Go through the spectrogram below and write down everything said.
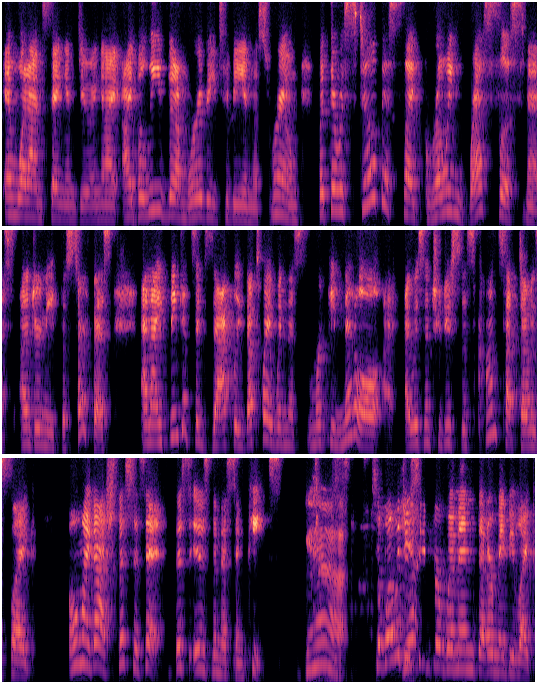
in what I'm saying and doing. And I, I believe that I'm worthy to be in this room. But there was still this like growing restlessness underneath the surface. And I think it's exactly that's why when this murky middle, I, I was introduced to this concept, I was like, oh my gosh, this is it. This is the missing piece. Yeah. So, what would you yeah. say for women that are maybe like,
